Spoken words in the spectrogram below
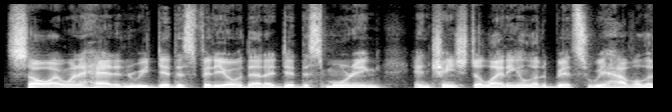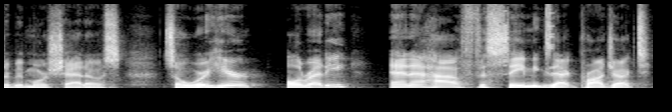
So I went ahead and redid this video that I did this morning and changed the lighting a little bit so we have a little bit more shadows. So we're here already, and I have the same exact project,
